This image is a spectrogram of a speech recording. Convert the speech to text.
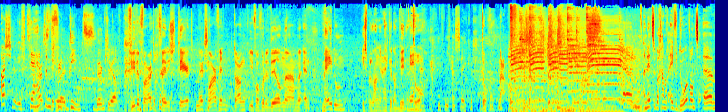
Alsjeblieft, je hebt hem Hartstikke leuk. verdiend. Dankjewel. Philip, van harte gefeliciteerd. Marvin, dank in ieder geval voor de deelname. En meedoen is belangrijker dan winnen, Winnen. toch? Jazeker. Toch? Nou, Ehm, Annette, we gaan nog even door, want ehm,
